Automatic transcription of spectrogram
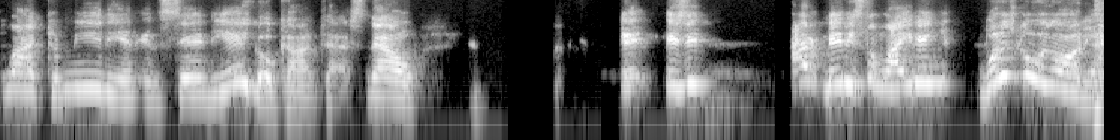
black comedian in San Diego contest. Now, is it? I don't, maybe it's the lighting. What is going on here?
